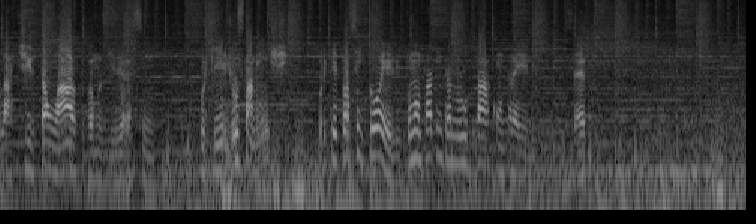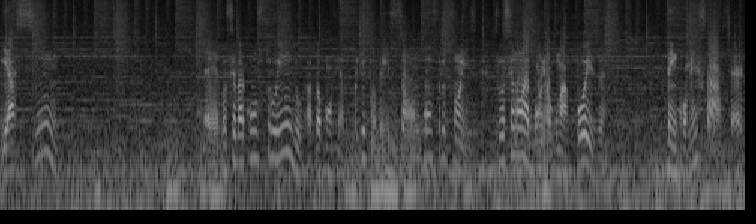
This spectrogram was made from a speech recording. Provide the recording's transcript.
latir tão alto, vamos dizer assim, porque justamente porque tu aceitou ele, tu não tá tentando lutar contra ele, certo? E assim é, você vai construindo a tua confiança, porque tudo isso são construções. Se você não é bom em alguma coisa, tem que começar, certo?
